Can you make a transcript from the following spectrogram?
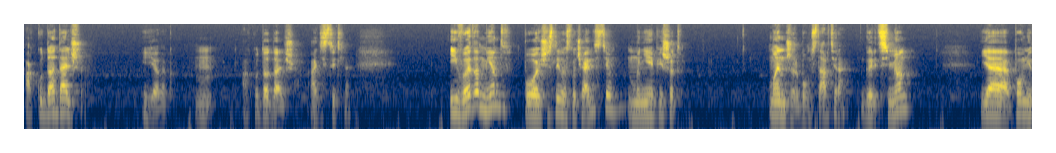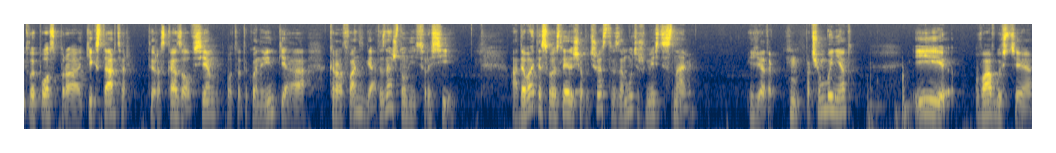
а куда дальше? И я так, М, а куда дальше? А действительно. И в этот момент, по счастливой случайности, мне пишет менеджер бумстартера, говорит, Семен, я помню твой пост про Kickstarter, ты рассказывал всем вот о такой новинке, о краудфандинге, а ты знаешь, что он есть в России? А давай ты свое следующее путешествие замутишь вместе с нами. И я так, хм, почему бы нет? И в августе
